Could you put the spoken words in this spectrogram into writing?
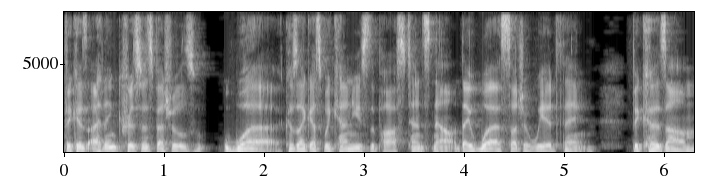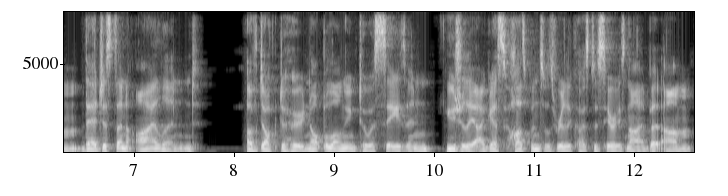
because I think Christmas specials were, because I guess we can use the past tense now, they were such a weird thing because um they're just an island of Doctor Who, not belonging to a season. Usually, I guess Husbands was really close to series nine, but um,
